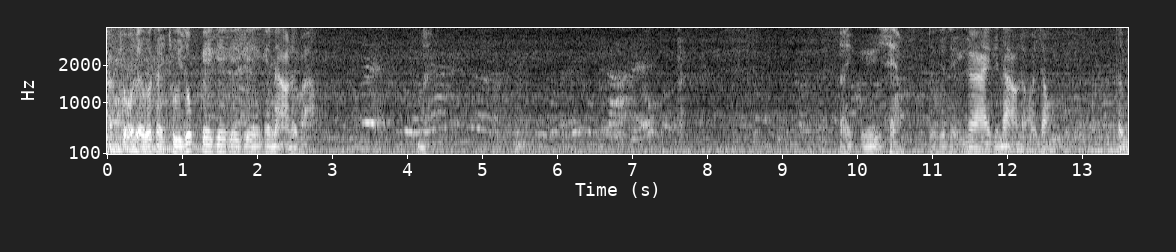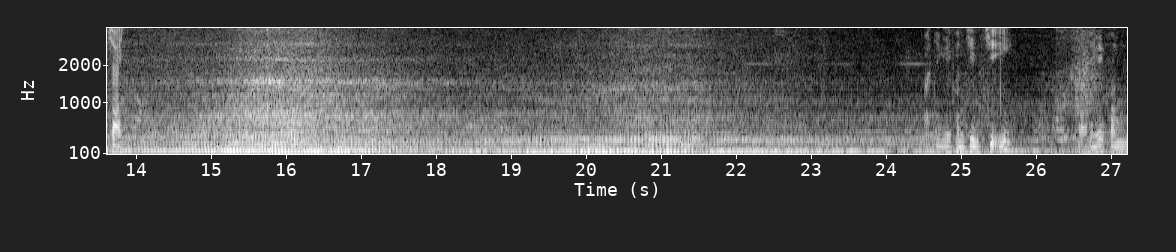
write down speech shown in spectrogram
Các chỗ đều có thể chui giúp cái cái cái cái, cái nạo này vào. Này. đấy quý vị xem. Tôi có thể gài cái nạo này vào trong tấm tranh. Những cái con chim trĩ và những cái con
